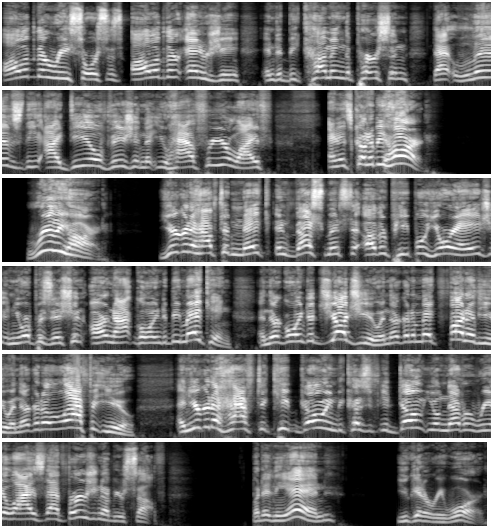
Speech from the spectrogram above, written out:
all of their resources, all of their energy into becoming the person that lives the ideal vision that you have for your life. And it's going to be hard, really hard. You're going to have to make investments that other people your age and your position are not going to be making. And they're going to judge you and they're going to make fun of you and they're going to laugh at you. And you're going to have to keep going because if you don't, you'll never realize that version of yourself. But in the end, you get a reward.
